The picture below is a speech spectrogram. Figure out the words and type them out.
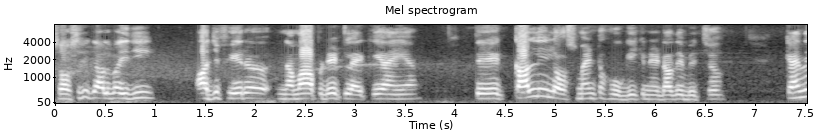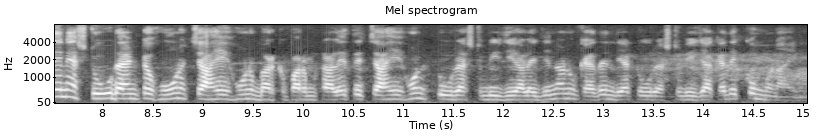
ਸਤਿ ਸ੍ਰੀ ਅਕਾਲ ਬਾਈ ਜੀ। ਅੱਜ ਫਿਰ ਨਵਾਂ ਅਪਡੇਟ ਲੈ ਕੇ ਆਏ ਆ ਤੇ ਕੱਲ ਹੀ ਲੌਸਮੈਂਟ ਹੋ ਗਈ ਕੈਨੇਡਾ ਦੇ ਵਿੱਚ। ਕਹਿੰਦੇ ਨੇ ਸਟੂਡੈਂਟ ਹੋਣ, ਚਾਹੇ ਹੁਣ ਵਰਕ ਪਰਮਿਟ ਵਾਲੇ ਤੇ ਚਾਹੇ ਹੁਣ ਟੂਰਿਸਟ ਵੀਜ਼ੇ ਵਾਲੇ, ਜਿਨ੍ਹਾਂ ਨੂੰ ਕਹਿ ਦਿੰਦੇ ਆ ਟੂਰਿਸਟ ਵੀਜ਼ਾ ਕਹਿੰਦੇ ਘੁੰਮਣ ਆਏ ਨੇ।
